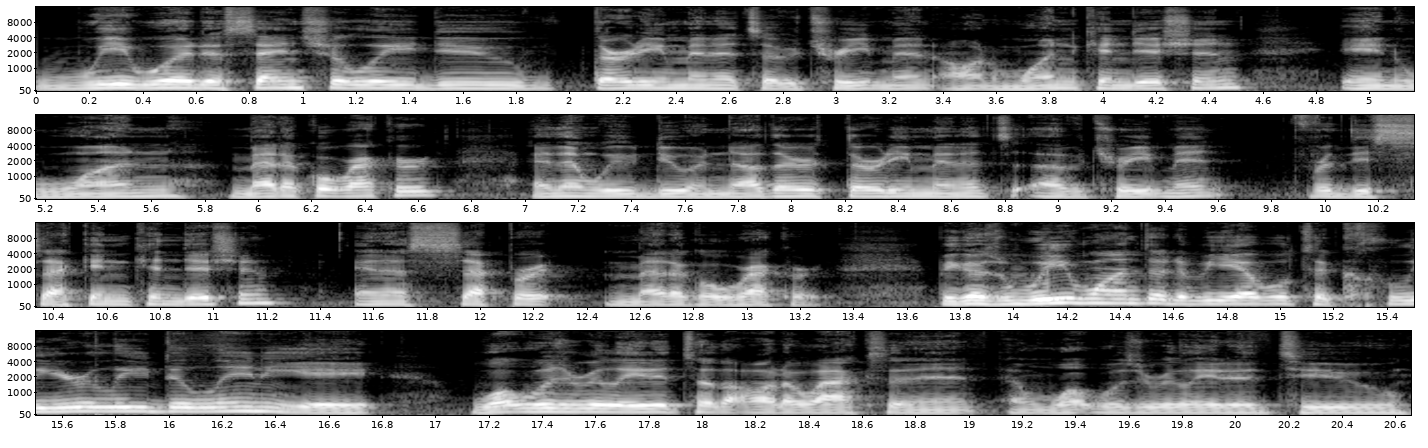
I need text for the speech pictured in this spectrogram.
we would essentially do 30 minutes of treatment on one condition in one medical record, and then we would do another 30 minutes of treatment for the second condition in a separate medical record because we wanted to be able to clearly delineate what was related to the auto accident and what was related to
